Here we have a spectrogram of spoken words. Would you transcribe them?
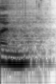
1.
